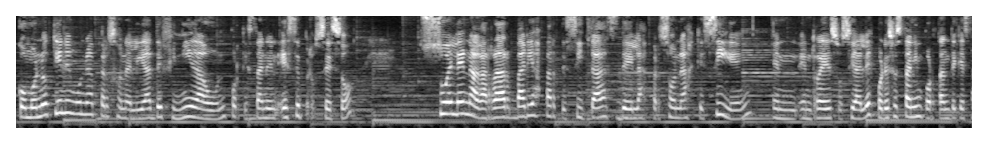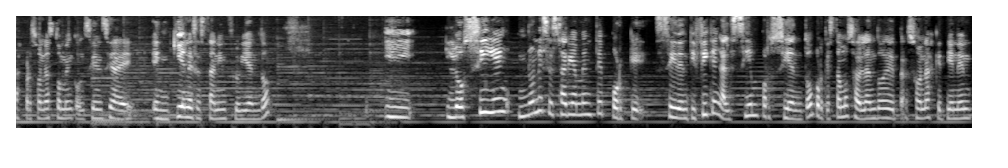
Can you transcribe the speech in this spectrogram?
como no tienen una personalidad definida aún, porque están en ese proceso, suelen agarrar varias partecitas de las personas que siguen en, redes sociales. Por eso es tan importante que estas personas tomen conciencia de en quiénes están influyendo. Y lo siguen no necesariamente porque se identifiquen al 100%, porque estamos hablando de personas que tienen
